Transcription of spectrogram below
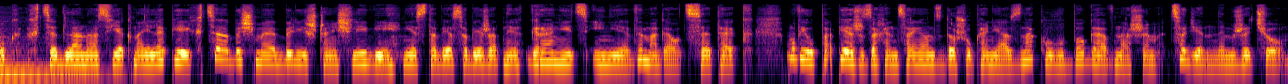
Bóg chce dla nas jak najlepiej, chce, abyśmy byli szczęśliwi, nie stawia sobie żadnych granic i nie wymaga odsetek, mówił papież, zachęcając do szukania znaków Boga w naszym codziennym życiu.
